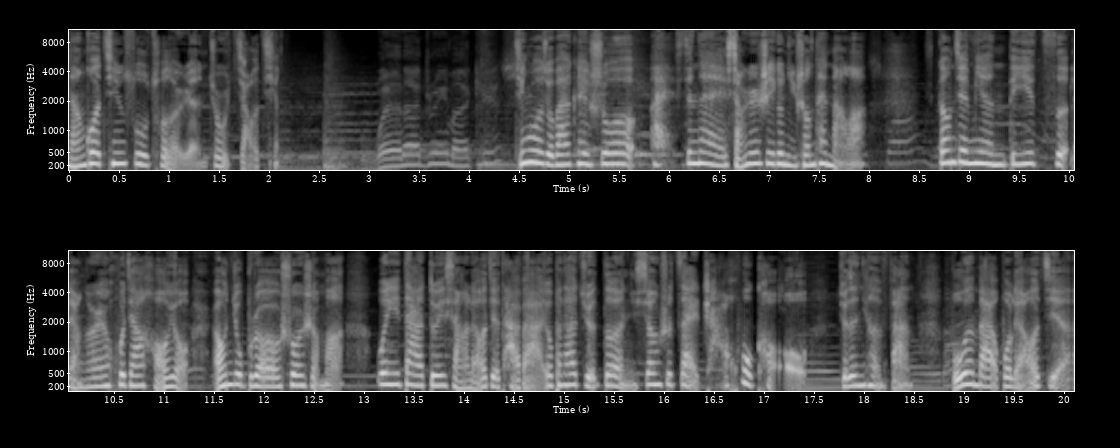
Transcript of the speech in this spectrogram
难过倾诉错了人就是矫情。”经过酒吧可以说，哎，现在想认识一个女生太难了。刚见面第一次，两个人互加好友，然后你就不知道要说什么，问一大堆，想要了解她吧，又怕她觉得你像是在查户口，觉得你很烦；不问吧，又不了解。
